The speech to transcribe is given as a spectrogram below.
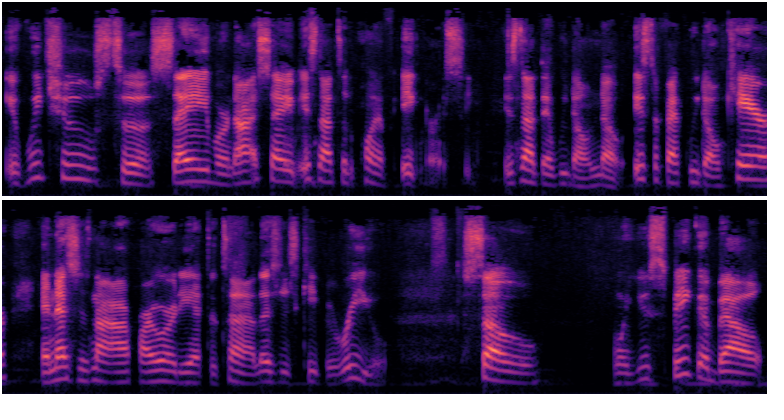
if we choose to save or not save, it's not to the point of ignorancy. It's not that we don't know. It's the fact we don't care, and that's just not our priority at the time. Let's just keep it real. So when you speak about,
